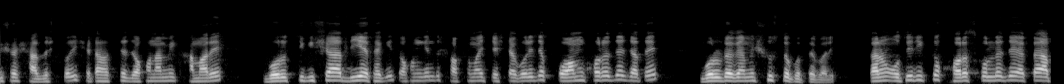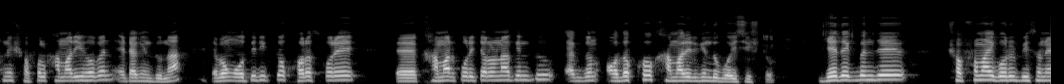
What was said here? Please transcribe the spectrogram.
বিষয় সাজেস্ট করি, সেটা হচ্ছে যখন আমি খামারে গরুর চিকিৎসা দিয়ে থাকি, তখন কিন্তু সবসময় চেষ্টা করি যে কম খরচে যাতে গরুটাকে আমি সুস্থ করতে পারি। কারণ অতিরিক্ত খরচ করলে যে একটা আপনি সফল খামারি হবেন, এটা কিন্তু না। এবং অতিরিক্ত খরচ করে খামার পরিচালনা কিন্তু একজন অদক্ষ খামারির কিন্তু বৈশিষ্ট্য। যে দেখবেন যে সবসময় গরুর পিছনে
